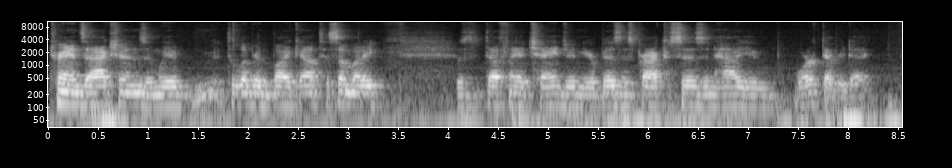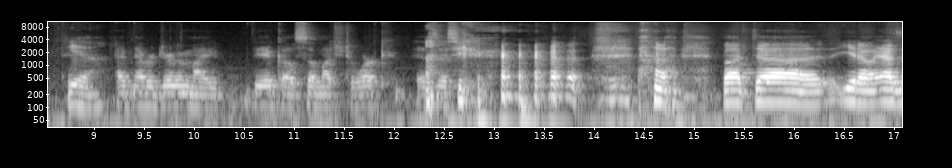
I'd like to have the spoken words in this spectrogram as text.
transactions, and we would deliver the bike out to somebody. It was definitely a change in your business practices and how you worked every day. Yeah. I've never driven my vehicle so much to work as this year. but uh, you know, as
